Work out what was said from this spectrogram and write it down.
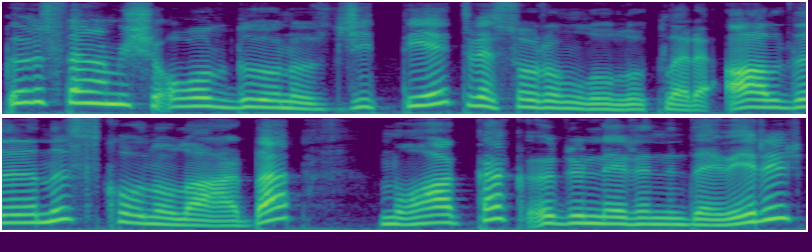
göstermiş olduğunuz ciddiyet ve sorumlulukları aldığınız konularda muhakkak ödüllerini de verir.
